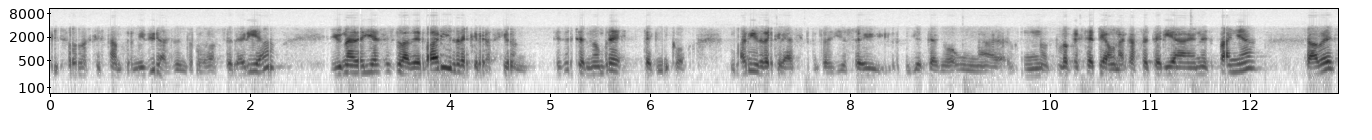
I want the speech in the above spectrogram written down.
que son las que están permitidas dentro de la hostelería y una de ellas es la de bar y recreación. Ese es el nombre técnico, bar y recreación. Entonces yo soy, yo tengo una, lo que sería una cafetería en España, ¿sabes?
